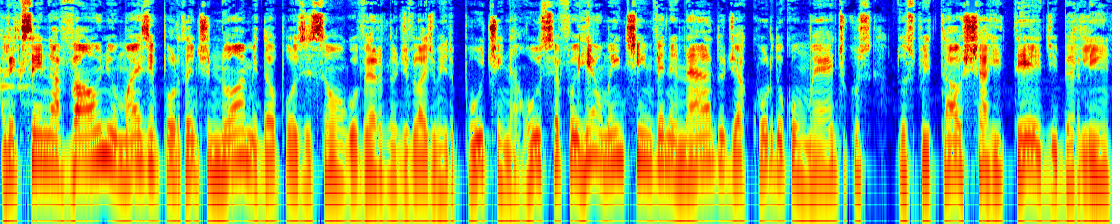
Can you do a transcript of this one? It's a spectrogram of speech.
Alexei Navalny, o mais importante nome da oposição ao governo de Vladimir Putin na Rússia, foi realmente envenenado, de acordo com médicos do Hospital Charité de Berlim.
